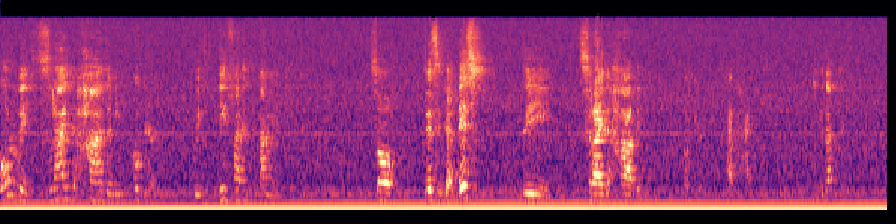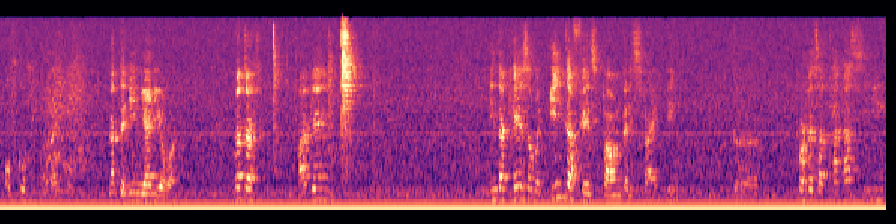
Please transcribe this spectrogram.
always slight hardening occur with different magnitude. So this is the less the slight hardening occur at high. That, of course, like this, not the linear one. But uh, again, in the case of interface boundary sliding, uh, Professor Takasugi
